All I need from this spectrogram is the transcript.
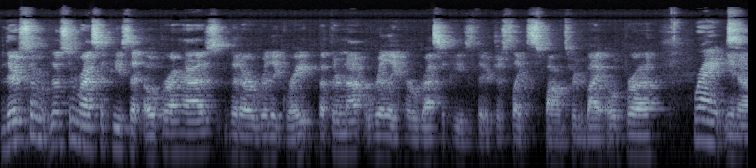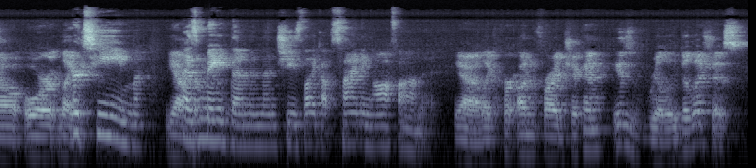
there's some there's some recipes that oprah has that are really great but they're not really her recipes they're just like sponsored by oprah Right. you know or like her team yeah has her- made them, and then she's like signing off on it. yeah like her unfried chicken is really delicious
